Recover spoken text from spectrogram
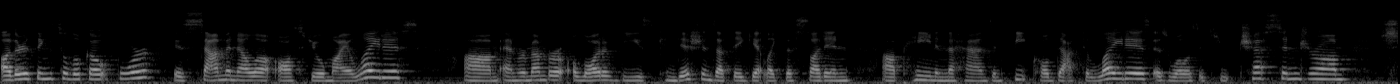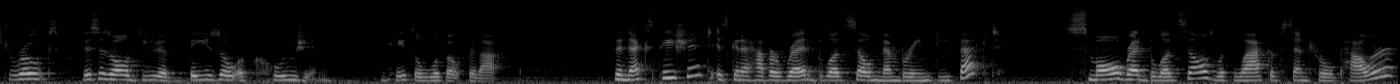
Other things to look out for is Salmonella osteomyelitis. Um, and remember, a lot of these conditions that they get, like the sudden uh, pain in the hands and feet called dactylitis, as well as acute chest syndrome, strokes, this is all due to vasoocclusion. Okay, so look out for that. The next patient is going to have a red blood cell membrane defect, small red blood cells with lack of central pallor,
